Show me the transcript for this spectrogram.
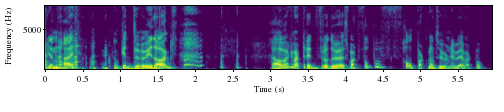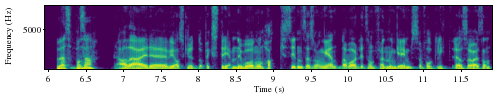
igjen her. Jeg kan ikke dø i dag. Jeg har vel vært redd for å dø, i hvert fall på halvparten av turene vi har vært på. Det er såpass, ja. Ja, det er, eh, Vi har skrudd opp ekstremnivået noen hakk siden sesong én. Da var det litt sånn fun and games, og folk likte det. Og så var jeg sånn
